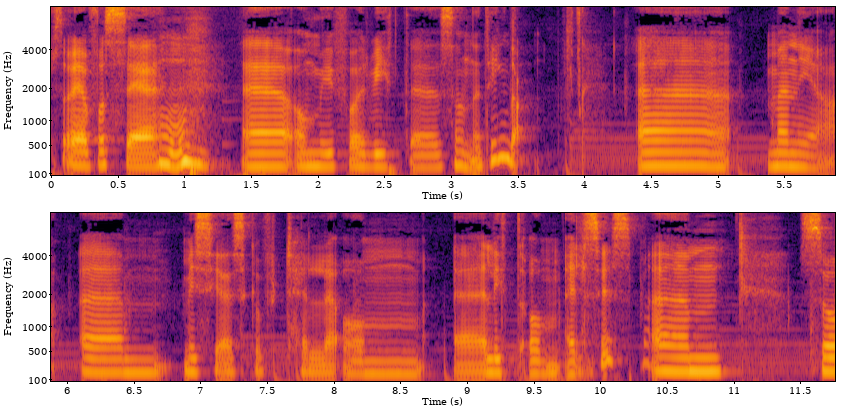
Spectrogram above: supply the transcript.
så jeg får se eh, om vi får vite sånne ting, da. Men ja, um, hvis jeg skal fortelle om, litt om Elsis, så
